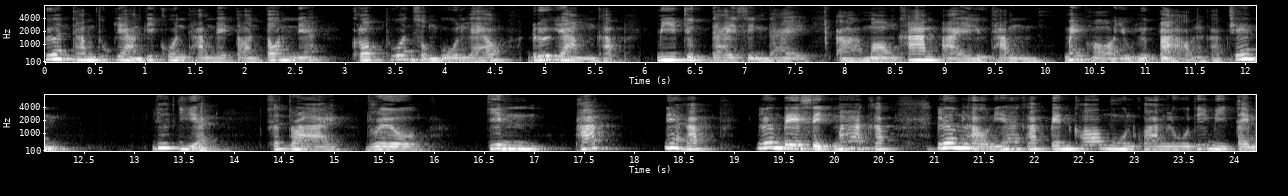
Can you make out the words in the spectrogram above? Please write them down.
เพื่อนทำทุกอย่างที่ควรทำในตอนต้นเนี้ยครบถ้วนสมบูรณ์แล้ว หรือยังครับ มีจุดใดสิ่งใดอมองข้ามไปหรือทำไม่พออยู่หรือเปล่านะครับ เช่น ยืดเหยียดสไตร์ดริลกินพัก เนี่ยครับ เรื่องเบสิกมากครับ เรื่องเหล่านี้ครับเป็นข้อมูลความรู้ที่มีเต็ม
